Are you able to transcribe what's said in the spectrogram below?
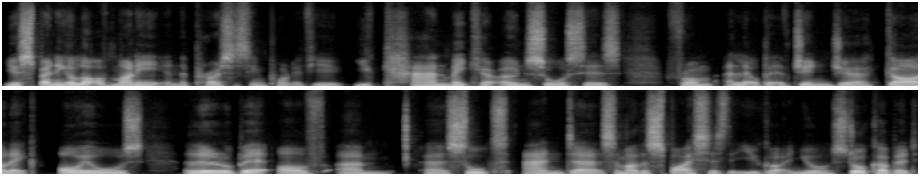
you're spending a lot of money in the processing point of view. You can make your own sauces from a little bit of ginger, garlic, oils, a little bit of um, uh, salt, and uh, some other spices that you've got in your store cupboard.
